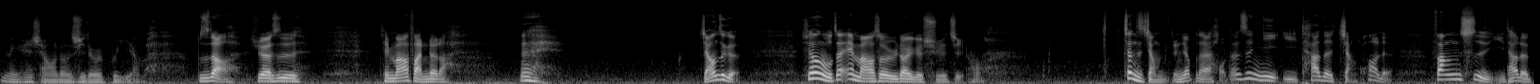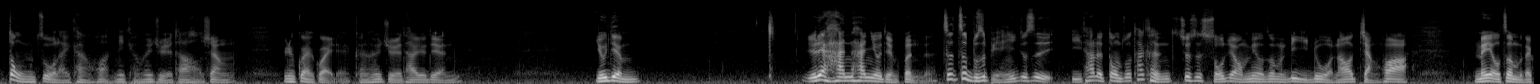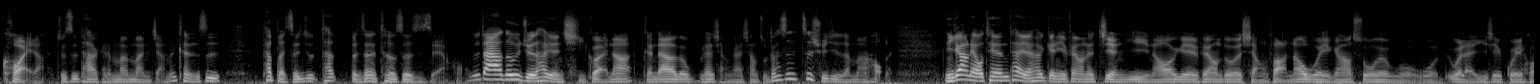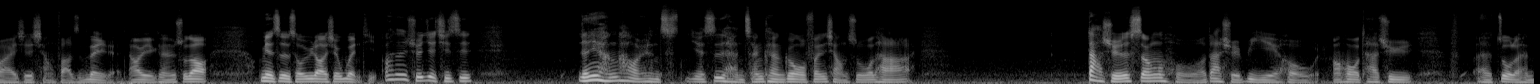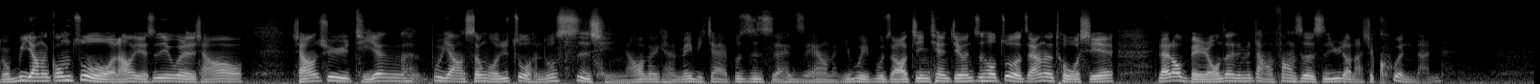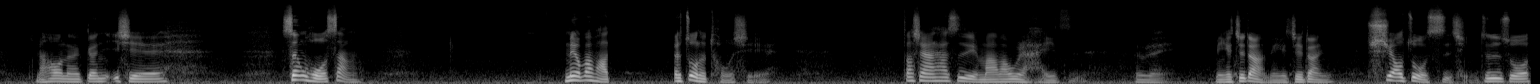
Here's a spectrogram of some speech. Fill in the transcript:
每个人想要的东西都会不一样吧？不知道，觉得是挺麻烦的啦。哎，讲这个，像我在 M R 的时候遇到一个学姐哈，这样子讲人家不太好，但是你以她的讲话的。方式以他的动作来看的话，你可能会觉得他好像有点怪怪的，可能会觉得他有点有点有点憨憨，有点笨的。这这不是贬义，就是以他的动作，他可能就是手脚没有这么利落，然后讲话没有这么的快啦。就是他可能慢慢讲，那可能是他本身就他本身的特色是这样哈，所以大家都会觉得他有点奇怪，那可能大家都不太想跟他相处。但是这学姐人蛮好的。你跟他聊天，他也会给你非常的建议，然后给你非常多的想法，然后我也跟他说了我我未来一些规划、一些想法之类的，然后也可能说到面试的时候遇到一些问题。哦，那学姐其实人也很好，也很也是很诚恳跟我分享说他大学生活、大学毕业后，然后他去呃做了很多不一样的工作，然后也是为了想要。想要去体验不一样的生活，去做很多事情，然后呢，可能 maybe 家也不支持，还是怎样的，一步一步走到今天。结婚之后做了怎样的妥协？来到北荣，在这边当放射师，遇到哪些困难？然后呢，跟一些生活上没有办法而做的妥协。到现在，他是妈妈，为了孩子，对不对？每个阶段，每个阶段需要做事情，就是说。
